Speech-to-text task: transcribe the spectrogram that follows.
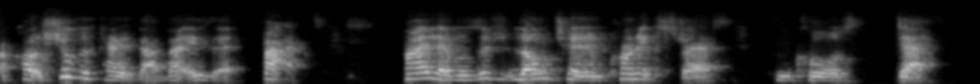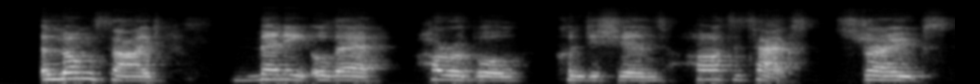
i can't sugarcoat that that is a fact High levels of long-term chronic stress can cause death, alongside many other horrible conditions, heart attacks, strokes.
